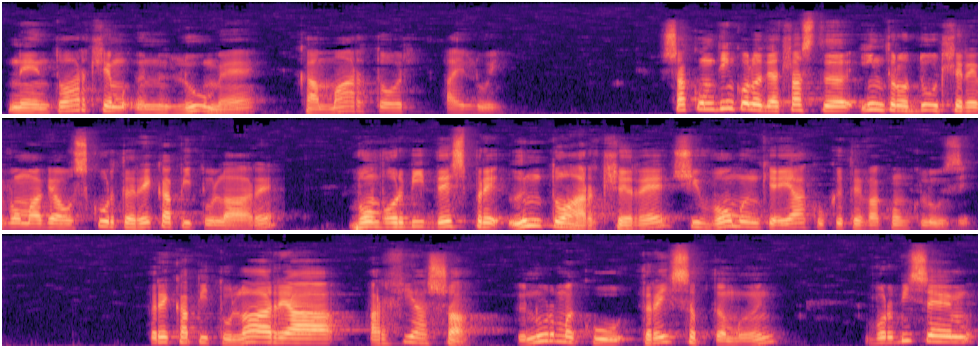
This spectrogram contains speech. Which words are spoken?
ne întoarcem în lume ca martori ai Lui. Și acum, dincolo de această introducere, vom avea o scurtă recapitulare, vom vorbi despre întoarcere și vom încheia cu câteva concluzii. Recapitularea ar fi așa. În urmă cu trei săptămâni, vorbisem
